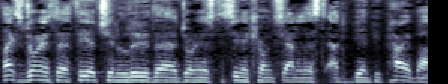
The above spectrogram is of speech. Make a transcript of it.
Thanks for joining us there. Thio Chin Loo there, joining us, the Senior Currency Analyst at BNP Paribas.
